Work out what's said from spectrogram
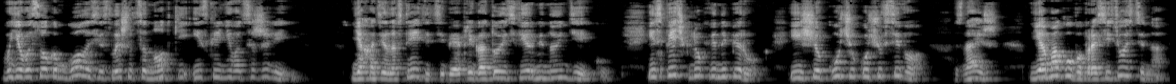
В ее высоком голосе слышатся нотки искреннего сожаления. «Я хотела встретить тебя и приготовить фирменную индейку, испечь клюквенный пирог и еще кучу-кучу всего. Знаешь, я могу попросить Остина,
